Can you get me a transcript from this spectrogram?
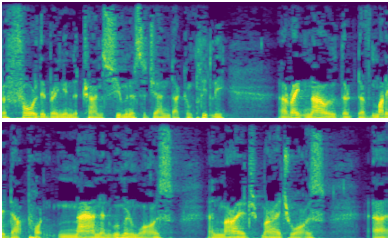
before they bring in the transhumanist agenda completely. Uh, right now, they've muddied up what man and woman was and marriage, marriage was. Uh,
